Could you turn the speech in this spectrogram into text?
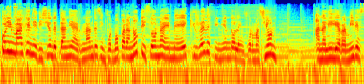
Con imagen y edición de Tania Hernández informó para Notizona MX redefiniendo la información. Ana Lilia Ramírez.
